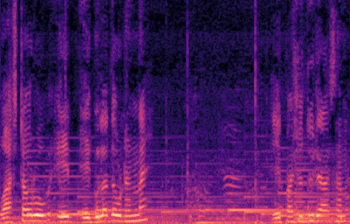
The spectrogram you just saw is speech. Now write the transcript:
ওয়াচ টাওয়ার এগুলাতে ওঠেন না এই পাশে দুইটা আছে না?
